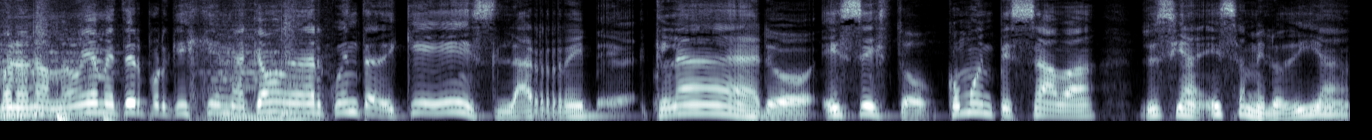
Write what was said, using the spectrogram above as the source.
Bueno, no, me voy a meter porque es que me acabo de dar cuenta de qué es la re... Claro, es esto. ¿Cómo empezaba? Yo decía, esa melodía,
